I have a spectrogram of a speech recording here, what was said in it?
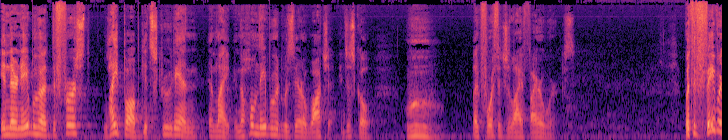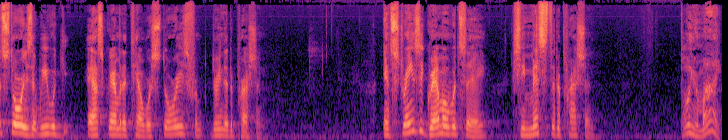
in their neighborhood the first light bulb get screwed in and light, and the whole neighborhood was there to watch it and just go, woo, like Fourth of July fireworks. But the favorite stories that we would ask Grandma to tell were stories from during the Depression. And strangely, Grandma would say she missed the Depression. Blow your mind.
